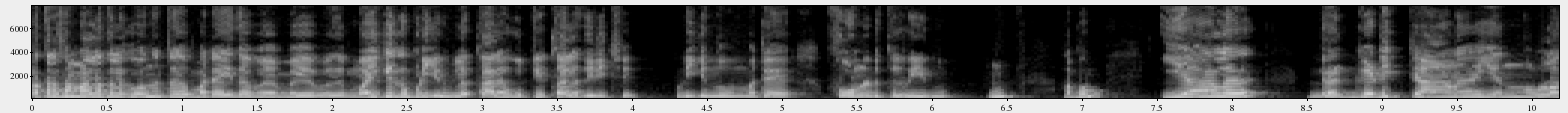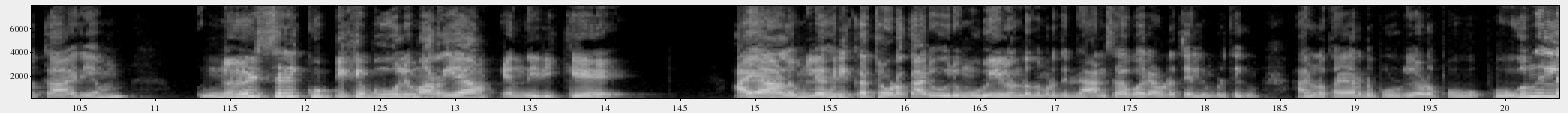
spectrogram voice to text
പത്രസമ്മേളനത്തിലൊക്കെ വന്നിട്ട് മറ്റേ ഇത് മൈക്കൊക്കെ പിടിക്കുന്നില്ല? തല കുത്തി തല തിരിച്ച് പിടിക്കുന്നു മറ്റേ ഫോൺ എടുത്ത് എറിയുന്നു. അപ്പം ഇയാൾ ഡ്രഗ് അഡിക്റ്റ് ആണ് എന്നുള്ള കാര്യം നഴ്സറി കുട്ടിക്ക് പോലും അറിയാം എന്നിരിക്കെ. അയാളും ലഹരി കച്ചവടക്കാരും ഒരു മുറിയിലുണ്ടെന്ന് പറഞ്ഞ് ഡാൻസ് ആവർ അവിടെ ചെല്ലുമ്പോഴത്തേക്കും അതിനുള്ള തയ്യാറെടുപ്പ് കൂടി അവിടെ പോകുന്നില്ല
